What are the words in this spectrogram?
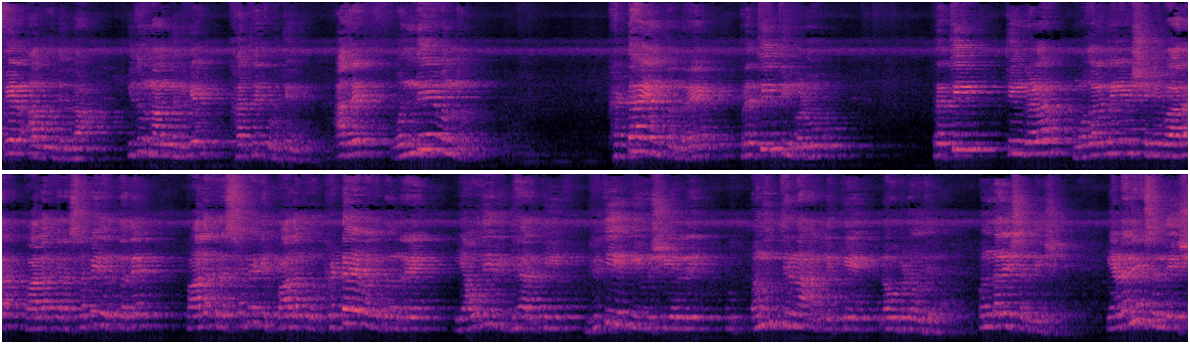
ಫೇಲ್ ಆಗೋದಿಲ್ಲ. ಇದು ನಾನು ನಿಮಗೆ ಖಾತ್ರಿ ಕೊಡ್ತೇನೆ. ಆದರೆ ಒಂದೇ ಒಂದು ಕಡ್ಡಾಯ ಅಂತಂದರೆ ಪ್ರತಿ ತಿಂಗಳು, ಪ್ರತಿ ತಿಂಗಳ ಮೊದಲನೆಯ ಶನಿವಾರ ಪಾಲಕರ ಸಭೆ ಇರ್ತದೆ. ಪಾಲಕರ ಸಭೆಗೆ ಪಾಲಕರು ಕಡ್ಡಾಯವಾಗಿ ಬಂದರೆ ಯಾವುದೇ ವಿದ್ಯಾರ್ಥಿ ದ್ವಿತೀಯ ಪಿ ವಿಷಯದಲ್ಲಿ ಅನುತ್ತೀರ್ಣ ಆಗಲಿಕ್ಕೆ ನಾವು ಬಿಡೋದಿಲ್ಲ. ಒಂದನೇ ಸಂದೇಶ. ಎರಡನೇ ಸಂದೇಶ,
